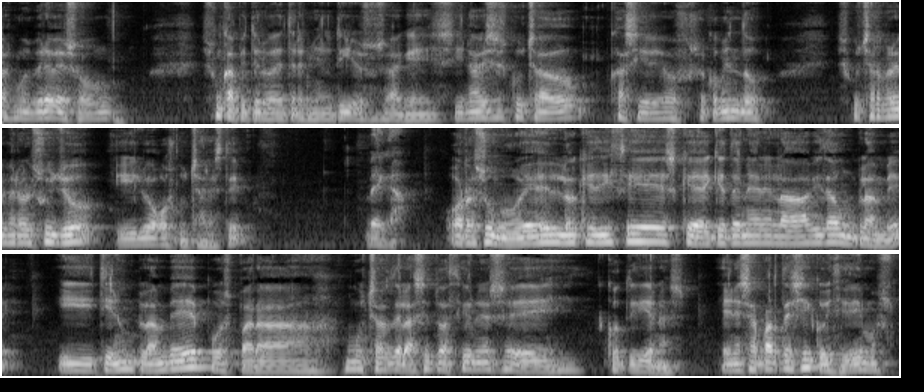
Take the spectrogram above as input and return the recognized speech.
es muy breve, son, es un capítulo de tres minutillos, o sea que si no habéis escuchado, casi os recomiendo escuchar primero el suyo y luego escuchar este. Venga, os resumo. Él lo que dice es que hay que tener en la vida un plan B. Y tiene un plan B pues para muchas de las situaciones eh, cotidianas. En esa parte sí coincidimos.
